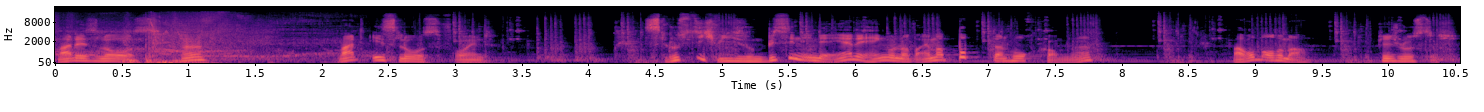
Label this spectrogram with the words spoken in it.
Was ist los? Was ist los, Freund? Ist lustig, wie die so ein bisschen in der Erde hängen und auf einmal bupp, dann hochkommen, ne? Warum auch immer. Finde ich lustig.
